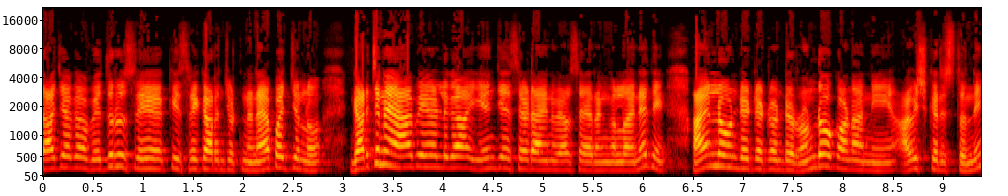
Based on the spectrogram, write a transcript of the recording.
తాజాగా వెదురు శ్రీకి శ్రీకారం చుట్టిన నేపథ్యంలో గడిచిన యాభై ఏళ్ళుగా ఏం చేశాడు ఆయన వ్యవసాయ రంగంలో అనేది ఆయనలో ఉండేటటువంటి రెండో కోణాన్ని ఆవిష్కరిస్తుంది.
